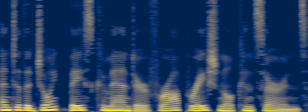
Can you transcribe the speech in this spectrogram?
and to the Joint Base Commander for operational concerns.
